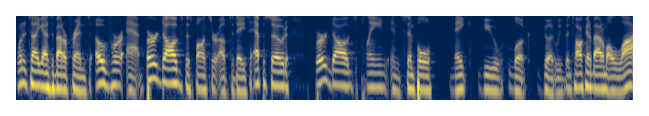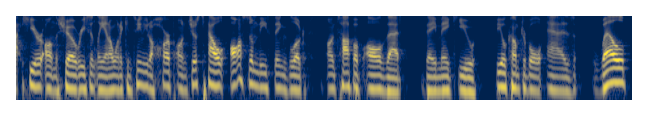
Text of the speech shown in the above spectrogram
want to tell you guys about our friends over at Bird Dogs, the sponsor of today's episode. Bird Dogs, plain and simple, make you look good. We've been talking about them a lot here on the show recently, and I want to continue to harp on just how awesome these things look. On top of all that, they make you feel comfortable as well.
